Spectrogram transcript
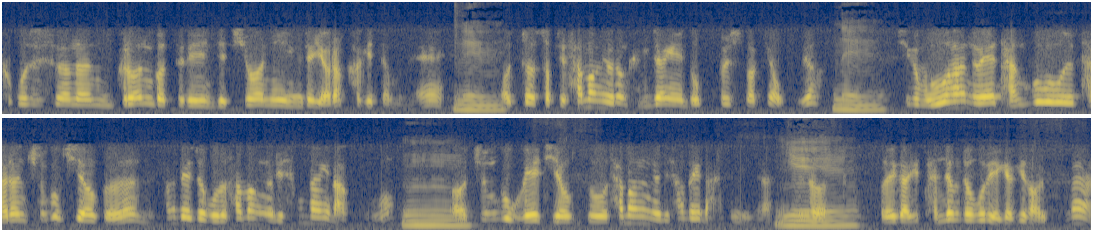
그곳에서는 그런 것들이 이제 지원이 굉장히 열악하기 때문에 네. 어쩔 수 없이 사망률은 굉장히 높을 수밖에 없고요. 네. 지금 우한 외 당구 다른 중국 지역은 상대적으로 사망률이 상당히 낮고 음. 어, 중국 외 지역도 사망률이 상당히 낮습니다. 그래서 예. 저희가 아직 단정적으로 얘기하기는 어렵지만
